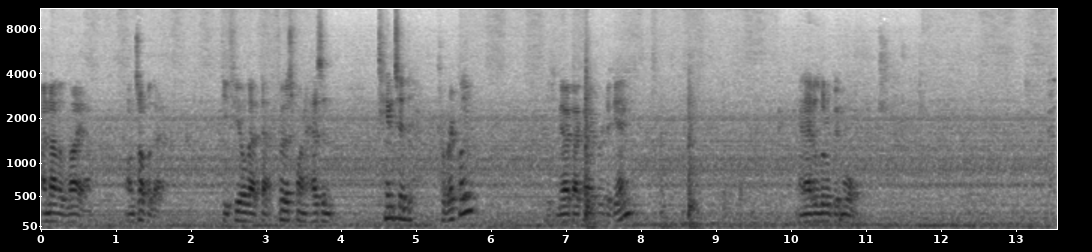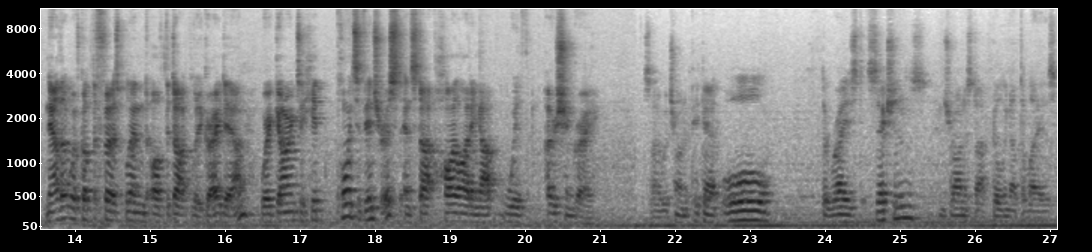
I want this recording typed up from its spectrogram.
another layer on top of that if you feel that that first one hasn't tinted correctly, you can go back over it again and add a little bit more. Now that we've got the first blend of the dark blue grey down, we're going to hit points of interest and start highlighting up with ocean grey. So we're trying to pick out all the raised sections and trying to start building up the layers.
